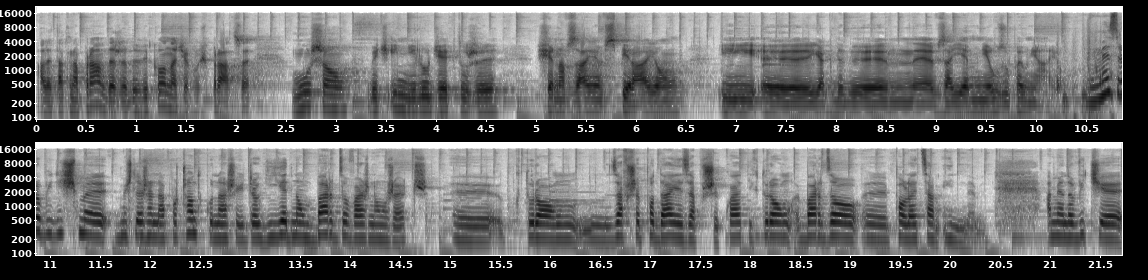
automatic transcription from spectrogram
Ale tak naprawdę, żeby wykonać jakąś pracę, muszą być inni ludzie, którzy się nawzajem wspierają, i y, jak gdyby y, wzajemnie uzupełniają. My zrobiliśmy, myślę, że na początku naszej drogi jedną bardzo ważną rzecz, y, którą zawsze podaję za przykład i którą bardzo polecam innym. A mianowicie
